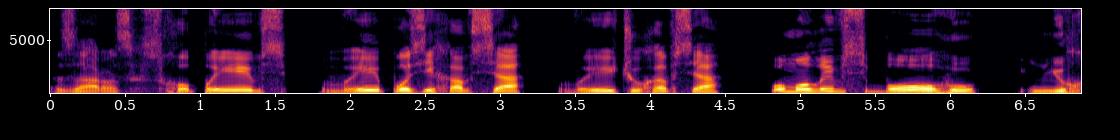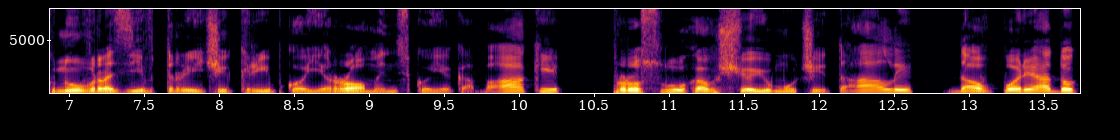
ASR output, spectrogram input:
Зараз схопивсь, випозіхався, вичухався, помоливсь Богу, нюхнув разів тричі кріпкої роменської кабаки, прослухав, що йому читали, дав порядок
